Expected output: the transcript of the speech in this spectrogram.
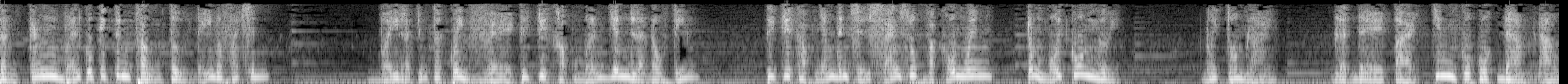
lành căn bản của cái tinh thần từ đấy nó phát sinh. Vậy là chúng ta quay về thứ triết học mệnh danh là đầu tiên. Thứ triết học nhắm đến sự sản xuất và khổ ngoan trong mỗi con người. Nói tóm lại, là đề tài chính của cuộc đàm đạo.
